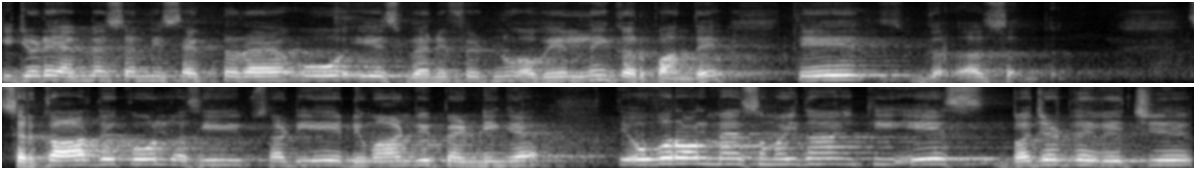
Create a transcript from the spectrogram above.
ਕਿ ਜਿਹੜੇ ਐਮਐਸਐਮਈ ਸੈਕਟਰ ਹੈ, ਉਹ ਇਸ ਬੈਨੀਫਿਟ ਨੂੰ ਅਵੇਲ ਨਹੀਂ ਕਰ ਪਾਉਂਦੇ। ਤੇ ਸਰਕਾਰ ਦੇ ਕੋਲ ਅਸੀਂ, ਸਾਡੀ ਇਹ ਡਿਮਾਂਡ ਵੀ ਪੈਂਡਿੰਗ ਹੈ। ਤੇ ਓਵਰਆਲ ਮੈਂ ਸਮਝਦਾ ਕਿ ਇਸ ਬਜਟ ਦੇ ਵਿੱਚ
